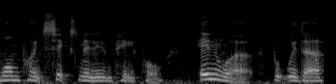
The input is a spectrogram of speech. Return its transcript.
1.6 million people in work but with a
